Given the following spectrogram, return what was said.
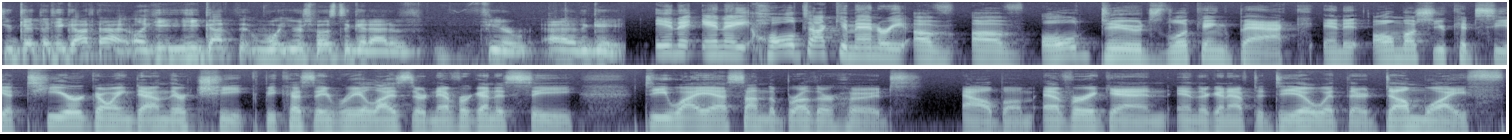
you get that he got that. Like he, he got the, what you're supposed to get out of fear out of the gate. in a, in a whole documentary of of old dudes looking back and it almost you could see a tear going down their cheek because they realize they're never going to see DYS on the Brotherhood album ever again and they're going to have to deal with their dumb wife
